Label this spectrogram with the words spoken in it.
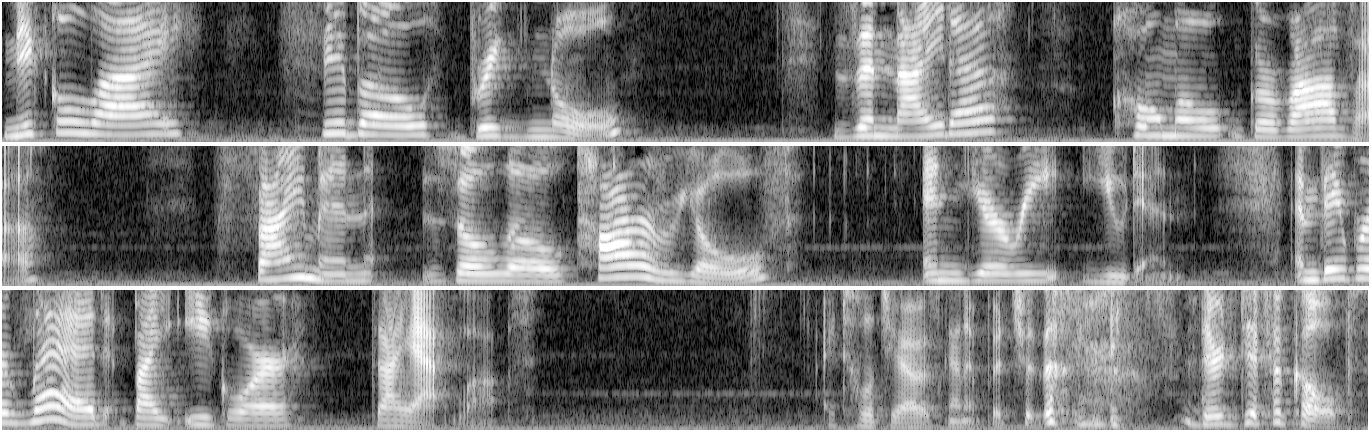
Nikolai Thibeaux-Brignolle, Zenaida Kolmogorova, Simon Zolotaryov, and Yuri Yudin. And they were led by Igor Dyatlov. I told you I was going to butcher those names. They're difficult.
